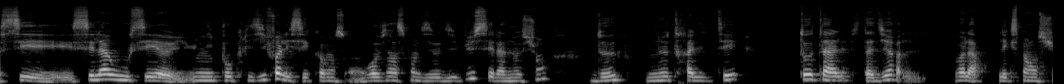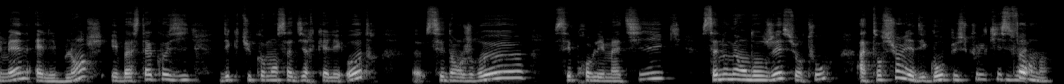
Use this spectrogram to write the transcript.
c'est là où c'est une hypocrisie folle et c'est comme on revient à ce qu'on disait au début, c'est la notion de neutralité totale, c'est-à-dire voilà, l'expérience humaine, elle est blanche et basta cosy. Dès que tu commences à dire qu'elle est autre, c'est dangereux, c'est problématique, ça nous met en danger surtout. Attention, il y a des groupuscules qui se forment.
